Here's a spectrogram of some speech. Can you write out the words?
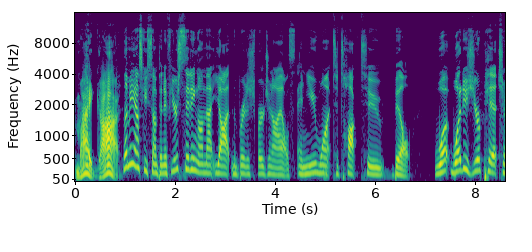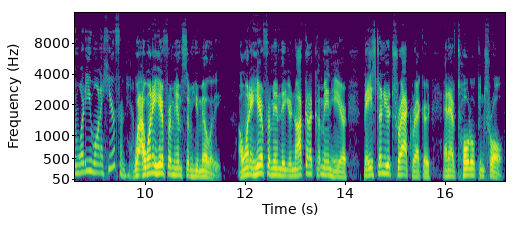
my God. Let me ask you something. If you're sitting on that yacht in the British Virgin Isles and you want to talk to Bill, what what is your pitch and what do you want to hear from him? Well, I want to hear from him some humility. I want to hear from him that you're not going to come in here based on your track record and have total control.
